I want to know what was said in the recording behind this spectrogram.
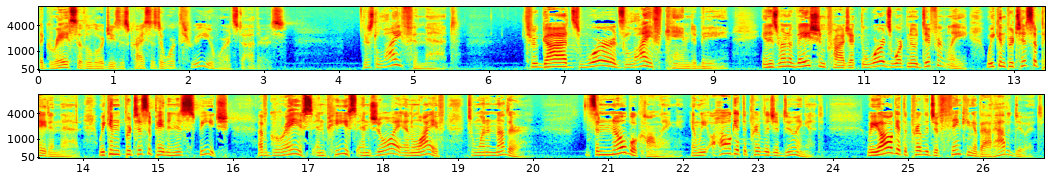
The grace of the Lord Jesus Christ is to work through your words to others. There's life in that. Through God's words, life came to be. In his renovation project, the words work no differently. We can participate in that. We can participate in his speech of grace and peace and joy and life to one another. It's a noble calling, and we all get the privilege of doing it. We all get the privilege of thinking about how to do it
